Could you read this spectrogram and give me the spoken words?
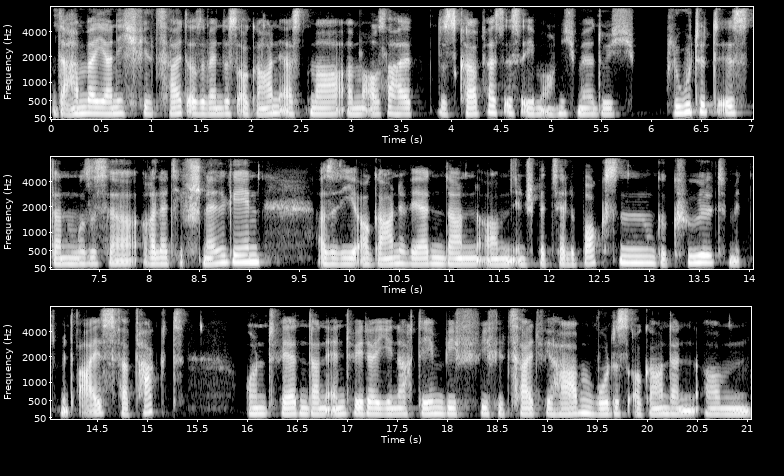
Da haben wir ja nicht viel Zeit. Also wenn das Organ erstmal ähm, außerhalb des Körpers ist, eben auch nicht mehr durchblutet ist, dann muss es ja relativ schnell gehen. Also die Organe werden dann ähm, in spezielle Boxen gekühlt, mit, mit Eis verpackt und werden dann entweder, je nachdem, wie, wie viel Zeit wir haben, wo das Organ dann ähm,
